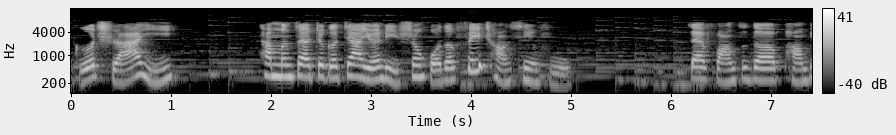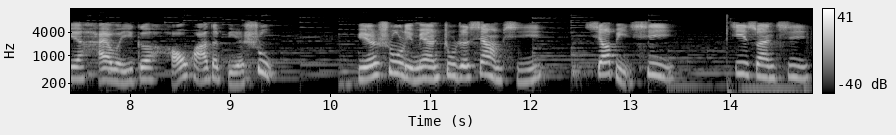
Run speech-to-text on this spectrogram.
格尺阿姨。他们在这个家园里生活的非常幸福。在房子的旁边还有一个豪华的别墅，别墅里面住着橡皮、削笔器、计算器，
